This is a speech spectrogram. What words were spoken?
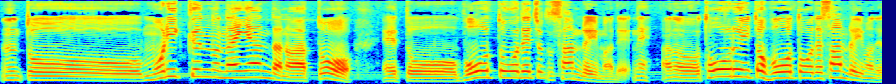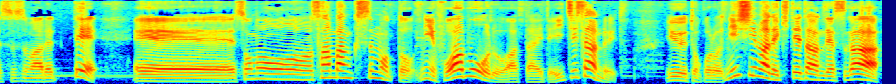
うんと、森くんの内野安打の後、えっ、と、冒頭でちょっと三塁までね、あの、盗塁と冒頭で三塁まで進まれて、えー、その3番楠本にフォアボールを与えて1、三塁というところ、西まで来てたんですが、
